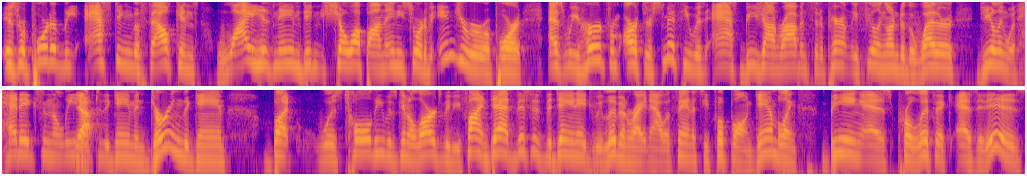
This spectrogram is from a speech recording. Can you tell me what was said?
is reportedly asking the Falcons why his name didn't show up on any sort of injury report. As we heard from Arthur Smith, he was asked Bijan Robinson apparently feeling under the weather, dealing with headaches in the lead Yeah. up to the game and during the game, but was told he was going to largely be fine. Dad, this is the day and age we live in right now with fantasy football and gambling being as prolific as it is.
